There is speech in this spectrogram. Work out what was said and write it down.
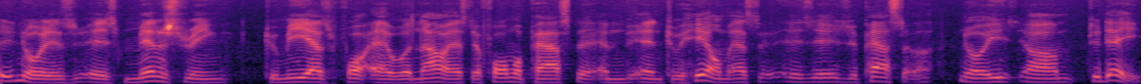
you know is is ministering to me as for well now as the former pastor and and to him as as, as the pastor you know um, today.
